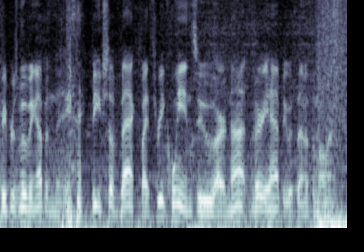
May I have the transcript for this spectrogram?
Reapers moving up and being shoved back by three queens who are not very happy with them at the moment.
